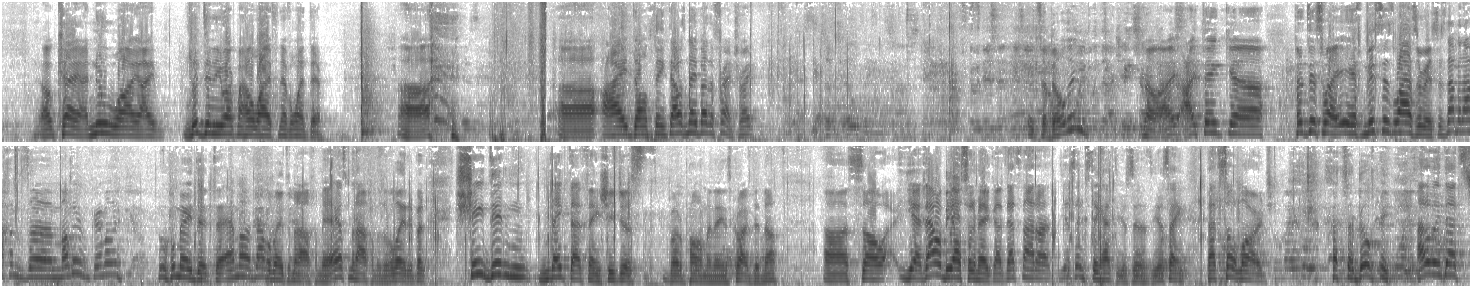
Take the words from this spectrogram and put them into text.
Okay, I knew why I lived in New York my whole life, never went there. Uh, uh, I don't think that was made by the French, right? It's a building, it's not a statue. It's a building? No, I, I think, uh, put it this way if Mrs. Lazarus, is that Menachem's uh, mother, grandmother? Who, who made it? Uh, Emma? Not related to Menachem. Yeah, ask Menachem is related. But she didn't make that thing. She just wrote a poem and they inscribed it, no? Uh, so, yeah, that would be also to make. Uh, that's not a. That's interesting. Hat to. You're saying that's so large. that's a building. I don't think that's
